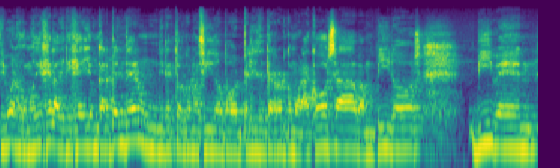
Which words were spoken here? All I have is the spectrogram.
Y bueno, como dije, la dirige John Carpenter, un director conocido por pelis de terror como La Cosa, Vampiros, Viven.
